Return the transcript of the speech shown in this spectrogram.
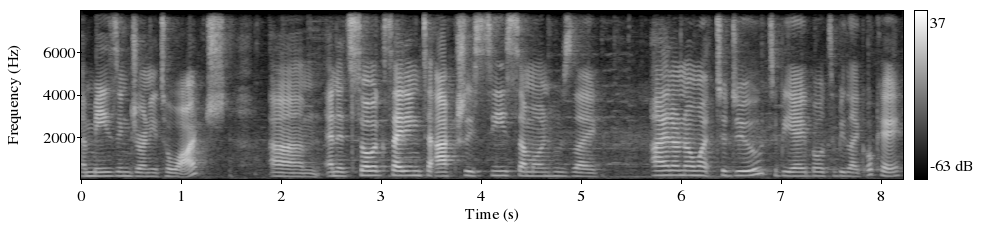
amazing journey to watch um, and it's so exciting to actually see someone who's like I don't know what to do to be able to be like, okay,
